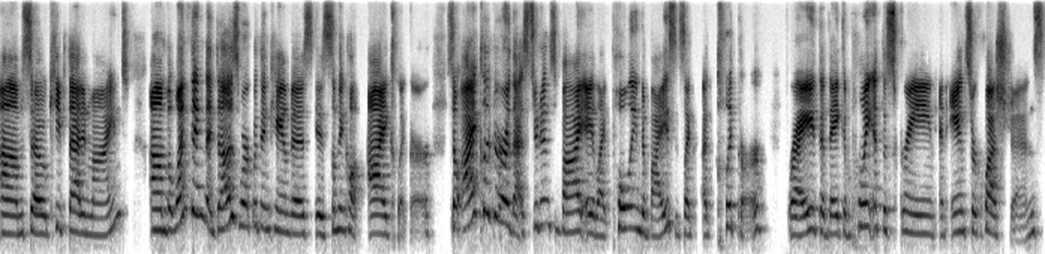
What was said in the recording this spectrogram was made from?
Um, so keep that in mind. Um, but one thing that does work within Canvas is something called iClicker. So iClicker that students buy a like polling device. It's like a clicker right? That they can point at the screen and answer questions.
